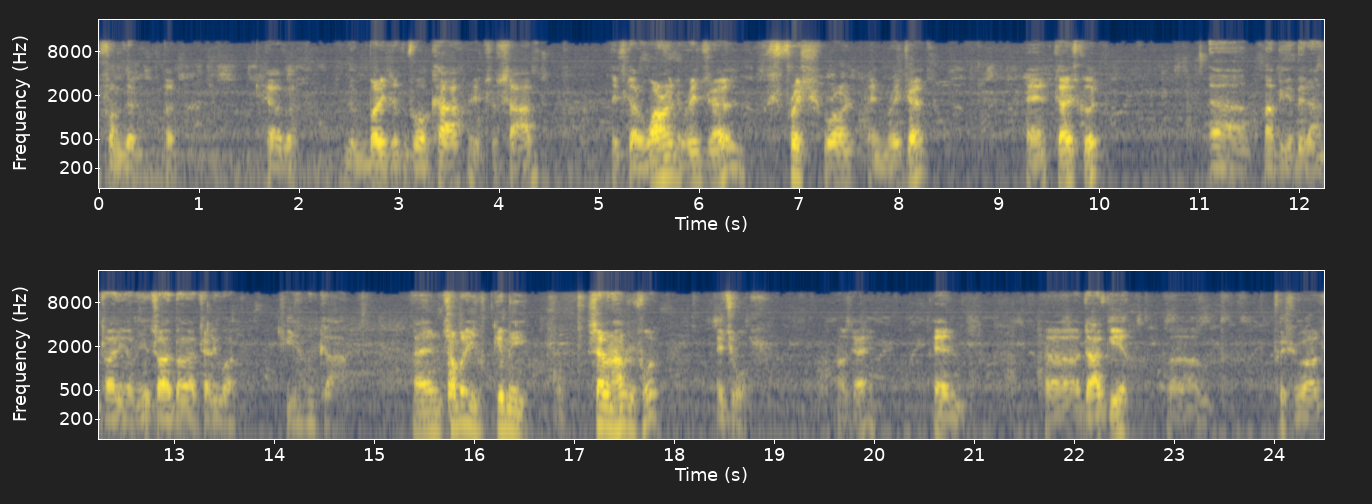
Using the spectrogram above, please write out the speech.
from them, but however, everybody's looking for a car, it's a Saab. It's got a warrant, a rego, fresh warrant and rego, and it goes good. Uh, might be a bit untidy on the inside, but I tell you what, she's a good car. And somebody give me 700 for it, it's yours. Okay? And uh, dive gear, um, fishing rods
